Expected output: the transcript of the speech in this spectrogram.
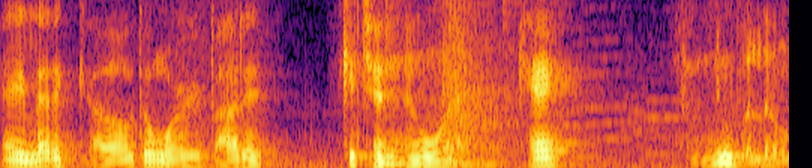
Hey, let it go. Don't worry about it. Get you a new one, okay? Some new balloon.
